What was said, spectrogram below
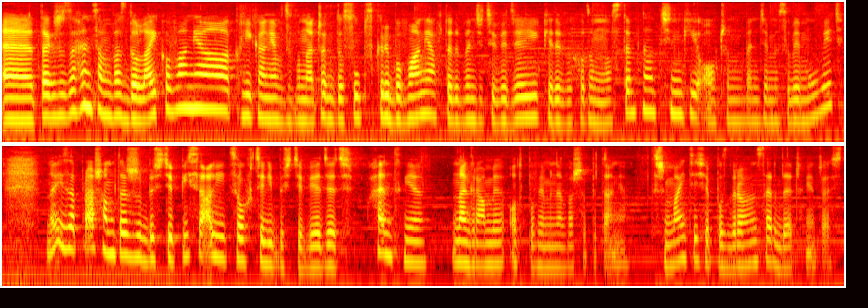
E, także zachęcam Was do lajkowania, klikania w dzwoneczek, do subskrybowania. Wtedy będziecie wiedzieli, kiedy wychodzą następne odcinki, o czym będziemy sobie mówić. No i zapraszam też, żebyście pisali, co chcielibyście wiedzieć. Chętnie nagramy, odpowiemy na Wasze pytania. Trzymajcie się, pozdrawiam serdecznie, cześć.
